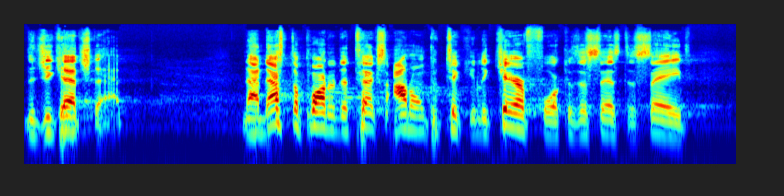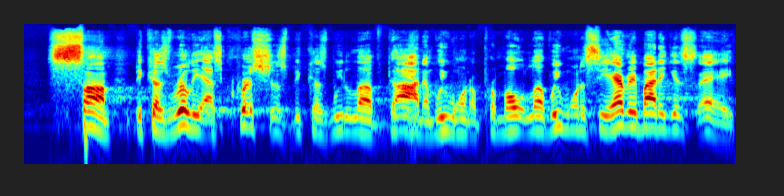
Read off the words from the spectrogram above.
Did you catch that? Now, that's the part of the text I don't particularly care for because it says to save some. Because really, as Christians, because we love God and we want to promote love, we want to see everybody get saved.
